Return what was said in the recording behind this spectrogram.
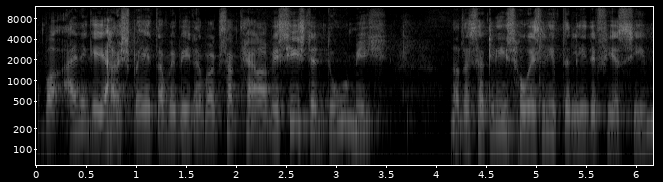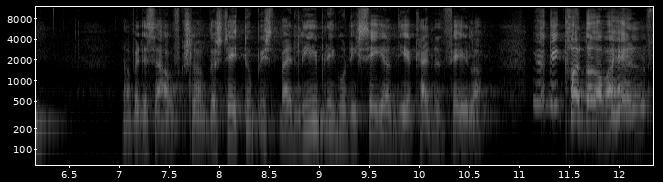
aber einige Jahre später habe ich wieder mal gesagt, Herr, wie siehst denn du mich? Hat er gesagt, lies Hohes Lied der Lieder 4,7. Dann habe ich das aufgeschlagen. Da steht, du bist mein Liebling und ich sehe an dir keinen Fehler. Ja, ich kann dir aber helfen,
